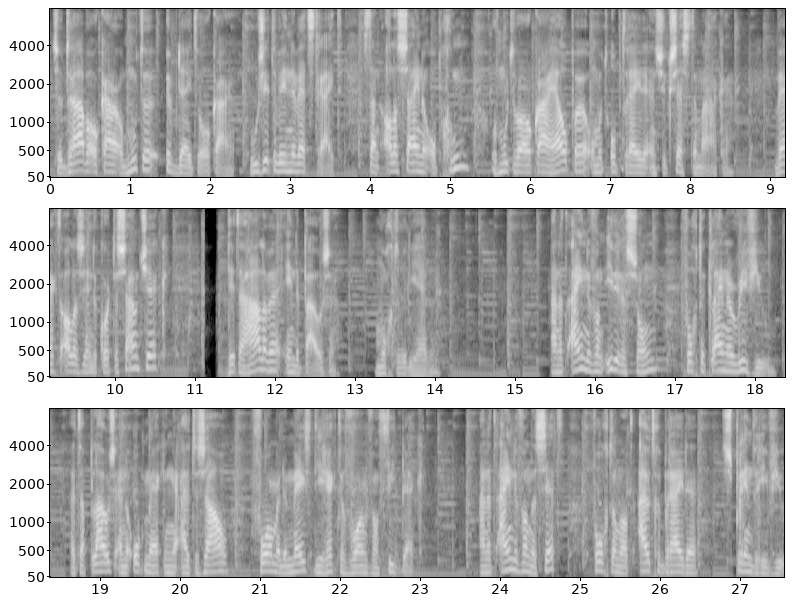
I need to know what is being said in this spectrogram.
Zodra we elkaar ontmoeten, updaten we elkaar. Hoe zitten we in de wedstrijd? Staan alle seinen op groen of moeten we elkaar helpen om het optreden een succes te maken? Werkt alles in de korte soundcheck? Dit herhalen we in de pauze, mochten we die hebben. Aan het einde van iedere song volgt een kleine review. Het applaus en de opmerkingen uit de zaal vormen de meest directe vorm van feedback. Aan het einde van de set volgt een wat uitgebreide sprintreview.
